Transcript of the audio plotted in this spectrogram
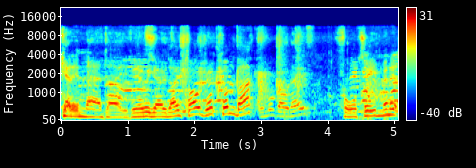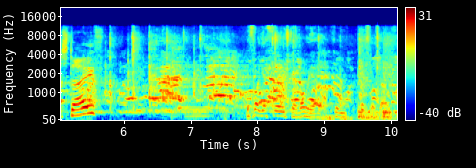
Get in there, Dave. Here we go, Dave. Told you, come back. One more goal, Dave. 14 minutes, Dave. If I get straight, one we out. Dave.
